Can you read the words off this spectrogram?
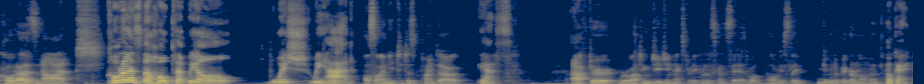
Coda is not. Coda is the hope that we all wish we had. Also, I need to just point out Yes. after we're watching Gigi next week. I'm just gonna say it. Well, obviously, give it a bigger moment. Okay.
